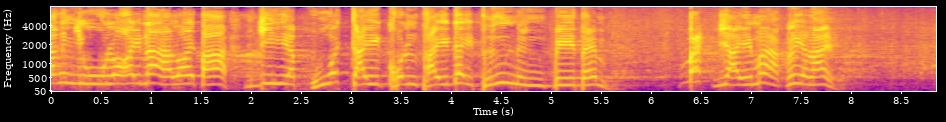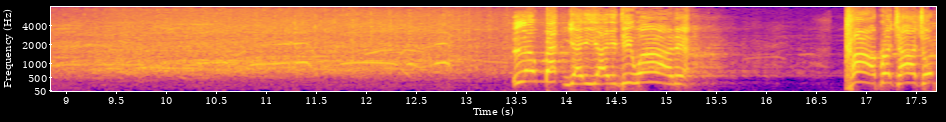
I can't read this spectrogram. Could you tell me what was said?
ยังอยู่ลอยหน้าลอยตา เหยียบหัวใจคนไทยได้ถึงหนึ่งปีเต็ม แบกใหญ่มากหรือยังไง แล้วแบกใหญ่ ๆ ที่ว่าเนี่ยฆ่าประชาชน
